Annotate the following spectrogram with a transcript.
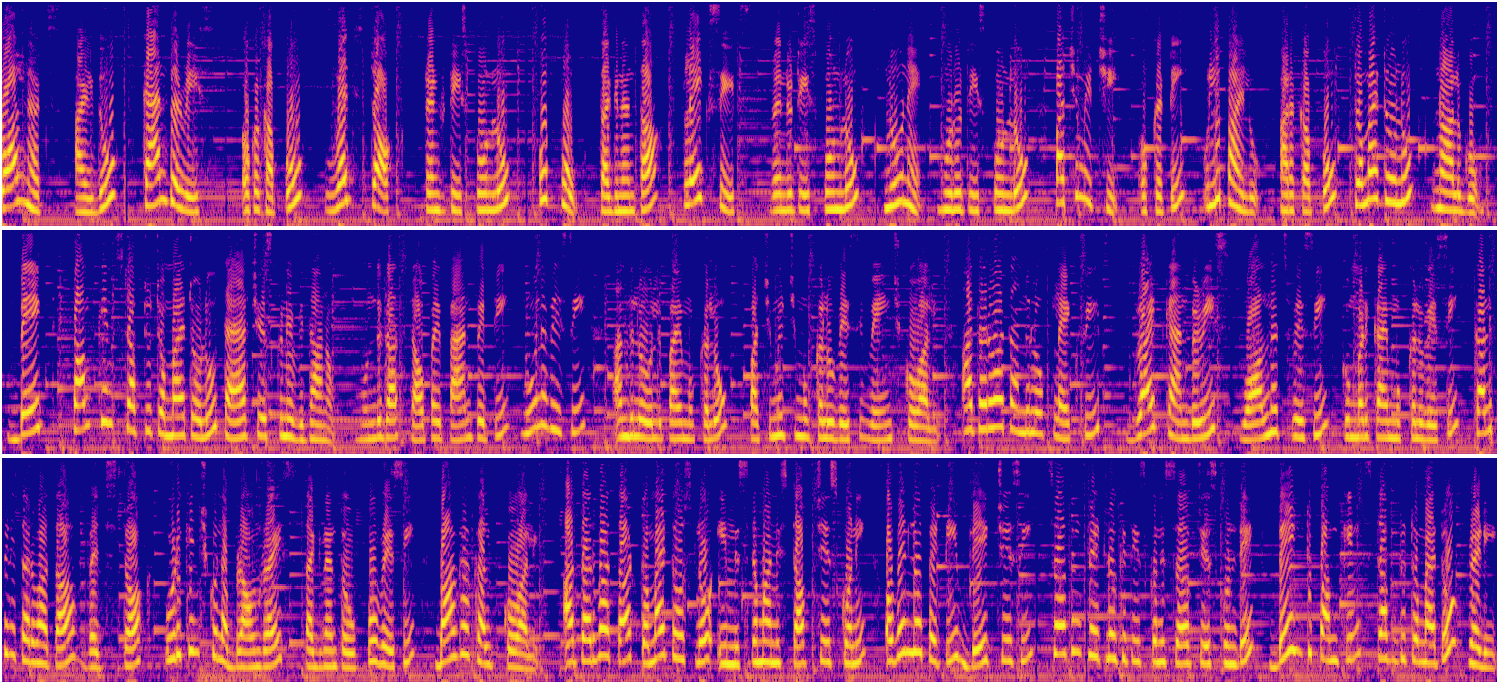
వాల్నట్స్ ఐదు క్యాన్బెర్రీస్ ఒక కప్పు వెజ్ స్టాక్ రెండు టీ స్పూన్లు ఉప్పు తగినంత ఫ్లేక్ సీడ్స్ రెండు టీ స్పూన్లు నూనె మూడు టీ స్పూన్లు పచ్చిమిర్చి ఒకటి ఉల్లిపాయలు అరకప్పు టొమాటోలు నాలుగు. బేక్డ్ పంకిన్ స్టఫ్డ్ టొమాటోలు తయారు చేసుకునే విధానం. ముందుగా స్టవ్ పై పాన్ పెట్టి నూనె వేసి అందులో ఉల్లిపాయ ముక్కలు పచ్చిమిర్చి ముక్కలు వేసి వేయించుకోవాలి. ఆ తర్వాత అందులో flax seeds dried cranberries walnuts వేసి గుమ్మడికాయ ముక్కలు వేసి కలిపిన తర్వాత వెజ్ స్టాక్ ఉడికించుకున్న బ్రౌన్ రైస్ తగినంత ఉప్పు వేసి బాగా కలుపుకోవాలి. ఆ తర్వాత టొమాటోస్లో ఈ మిశ్రమాన్ని స్టఫ్ చేసుకొని ఓవెన్లో పెట్టి బేక్ చేసి సర్వింగ్ ప్లేట్లోకి తీసుకుని సర్వ్ చేసుకుంటే baked pumpkin stuffed tomato ready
